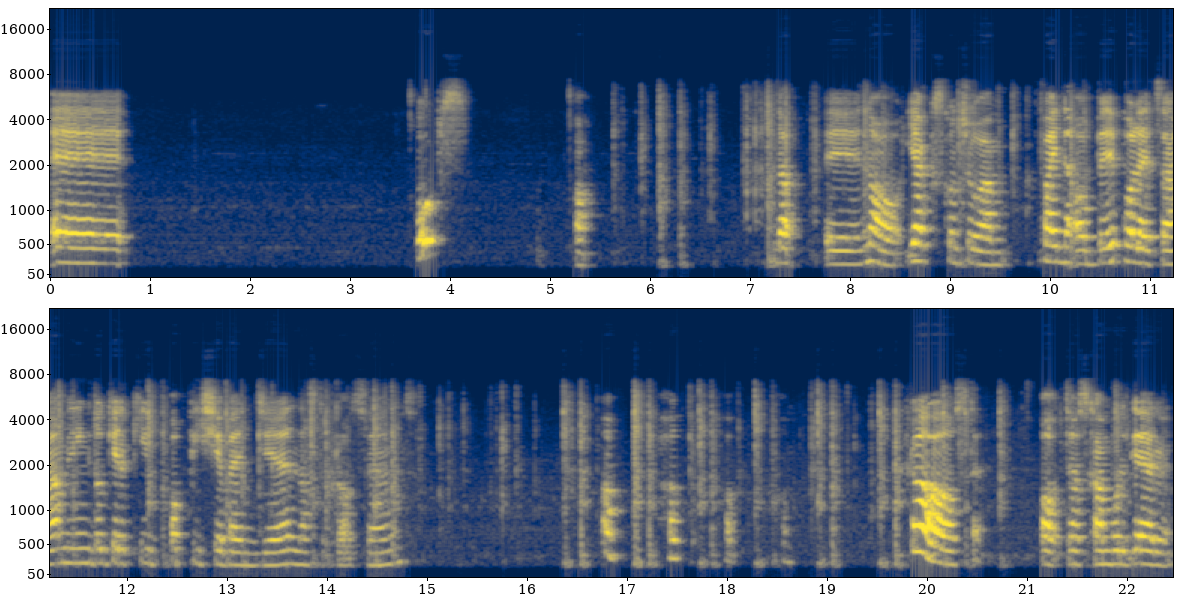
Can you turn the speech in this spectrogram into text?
Eee... Ups. O. Yy, no, jak skończyłam fajne oby, polecam. Link do gierki w opisie będzie na 100%. Hop, hop, hop, hop. Proste. O, teraz hamburgery.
